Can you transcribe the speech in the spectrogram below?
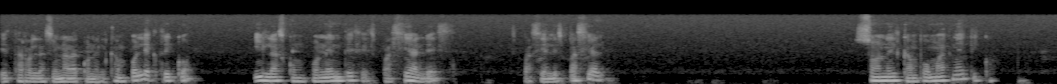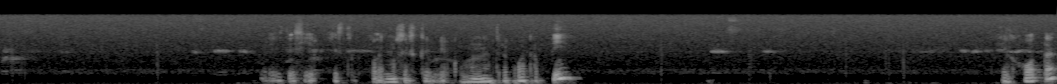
está relacionada con el campo eléctrico y las componentes espaciales, espacial espacial, son el campo magnético. Es decir, esto podemos escribir como un entre 4pi de j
